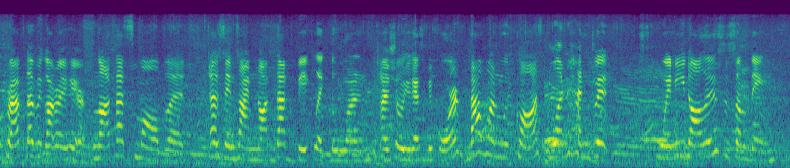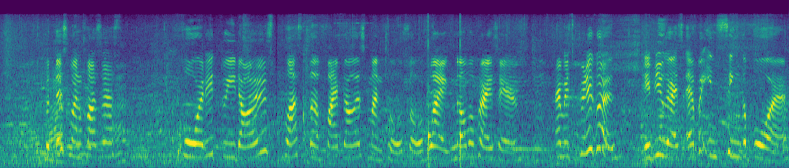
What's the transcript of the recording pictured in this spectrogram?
Small crab that we got right here, not that small, but at the same time not that big like the one I showed you guys before. That one would cost $120 or something. But this one costs us $43 plus the $5 mantou. So like normal price here. And it's pretty good. If you guys ever in Singapore,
